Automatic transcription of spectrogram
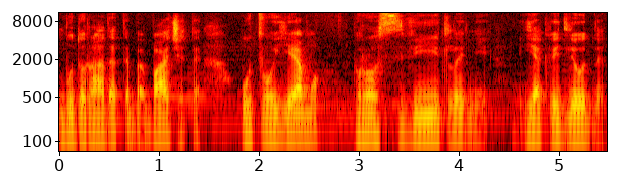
Буду рада тебе бачити у твоєму просвітленні як відлюдник.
